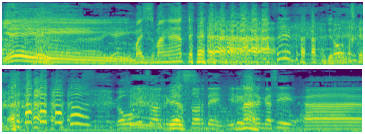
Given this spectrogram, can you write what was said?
Yeay. Masih semangat. Mau jadi Ngom- legend. Ngomongin soal Record Yes. Store Day, ini Nah. ada nggak sih eh,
